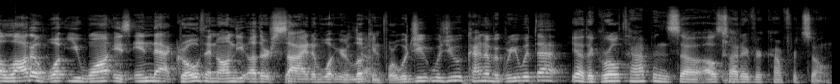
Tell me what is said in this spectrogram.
a lot of what you want is in that growth and on the other side of what you're looking for. Would you would you kind of agree with that? Yeah, the growth happens uh, outside of your comfort zone,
